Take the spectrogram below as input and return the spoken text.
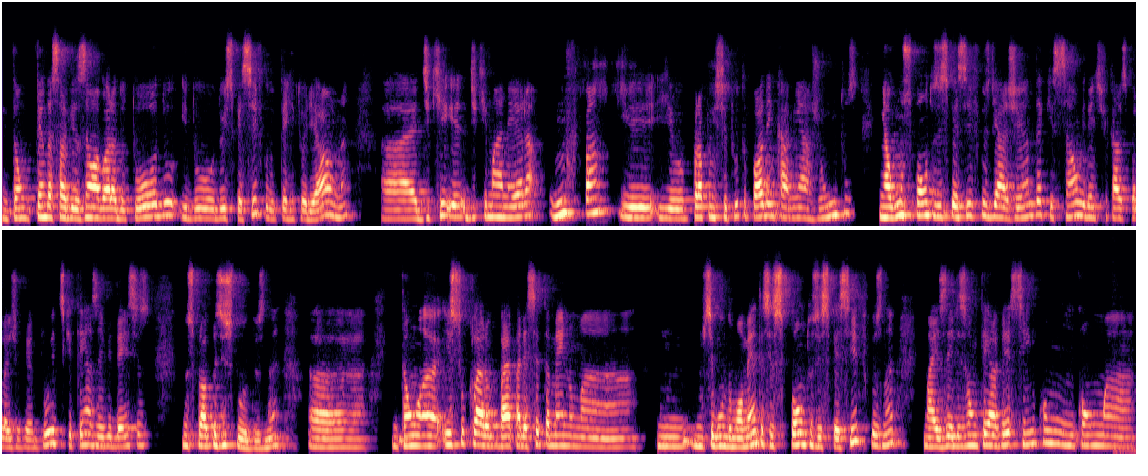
então, tendo essa visão agora do todo e do, do específico, do territorial, né, uh, de, que, de que maneira UNFPA e, e, o próprio Instituto podem caminhar juntos em alguns pontos específicos de agenda que são identificados pelas juventudes, que têm as evidências nos próprios estudos, né? Uh, então, uh, isso, claro, vai aparecer também numa, num segundo momento, esses pontos específicos, né? Mas eles vão ter a ver, sim, com, com uma,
